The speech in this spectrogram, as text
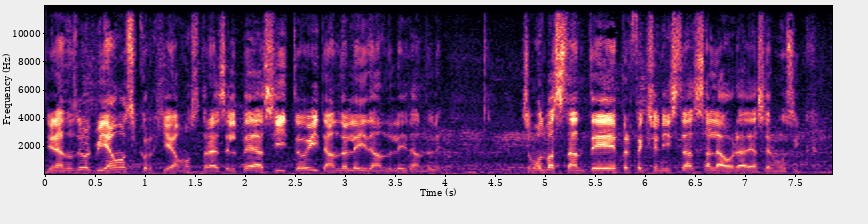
ya nos devolvíamos y corregíamos vez el pedacito y dándole y dándole y dándole. Somos bastante perfeccionistas a la hora de hacer música.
